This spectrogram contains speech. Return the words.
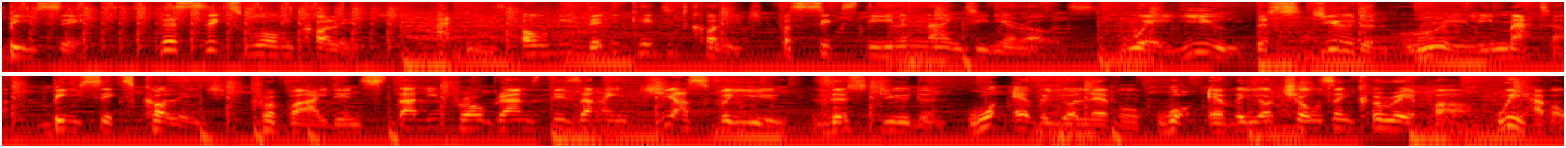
BSix, the sixth form college. Only dedicated college for 16 and 19 year olds, where you, the student, really matter. BSix College, providing study programs designed just for you, the student, whatever your level, whatever your chosen career path. We have a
